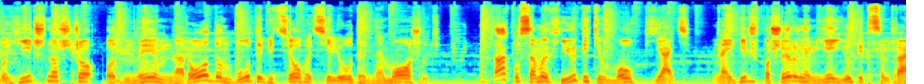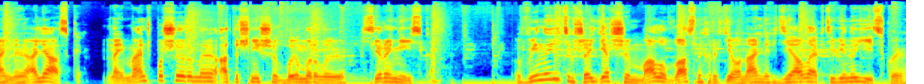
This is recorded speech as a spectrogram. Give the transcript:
логічно, що одним народом бути від цього ці люди не можуть. Так, у самих юпіків мов 5. Найбільш поширеним є юпік Центральної Аляски, найменш поширеною, а точніше вимерлою сіренійська. В інуїтів вже є чимало власних регіональних діалектів інуїтської.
